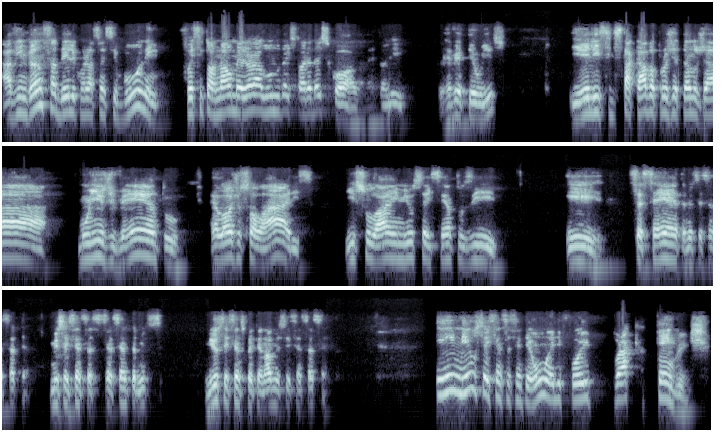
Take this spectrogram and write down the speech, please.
a vingança dele com relação a esse bullying foi se tornar o melhor aluno da história da escola. Né? Então ele reverteu isso e ele se destacava projetando já moinhos de vento, relógios solares, isso lá em 1660, 1670, 1660, 1659, 1660. Em 1661, ele foi para Cambridge,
